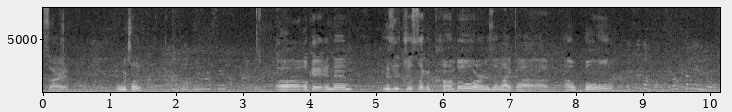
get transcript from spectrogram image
Sorry. Which one? Uh, okay, and then is it just like a combo or is it like a, a bowl? It's like a bowl. It'll come in this.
